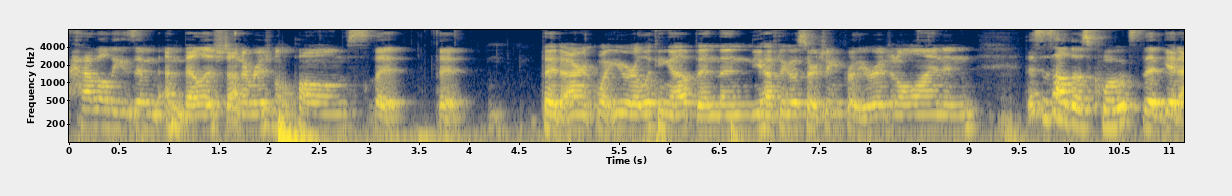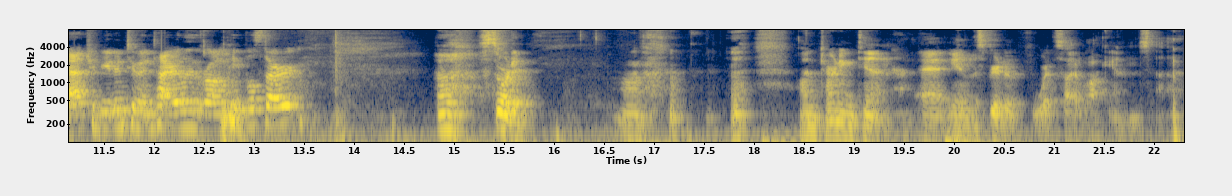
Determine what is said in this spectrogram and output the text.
have all these em- embellished, unoriginal poems that that that aren't what you were looking up, and then you have to go searching for the original one. And this is how those quotes that get attributed to entirely the wrong people start. Uh, sorted on, on turning 10 uh, in the spirit of where the sidewalk ends. Uh,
